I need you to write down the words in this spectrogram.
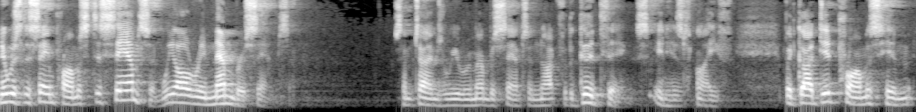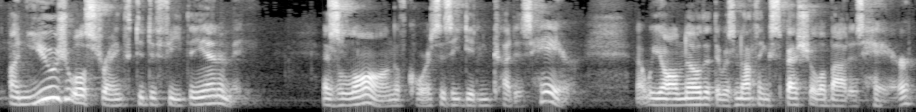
And it was the same promise to Samson. We all remember Samson. Sometimes we remember Samson not for the good things in his life, but God did promise him unusual strength to defeat the enemy, as long, of course, as he didn't cut his hair. Now, we all know that there was nothing special about his hair.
